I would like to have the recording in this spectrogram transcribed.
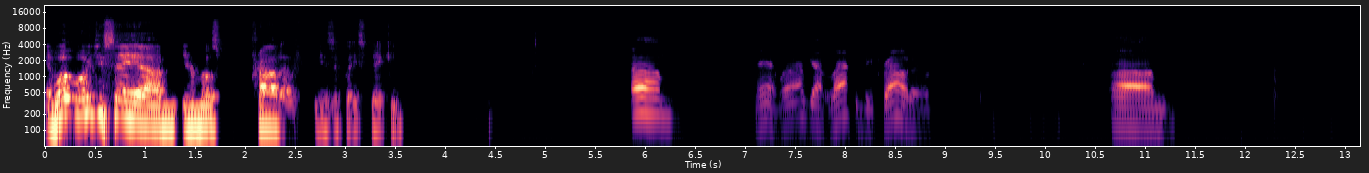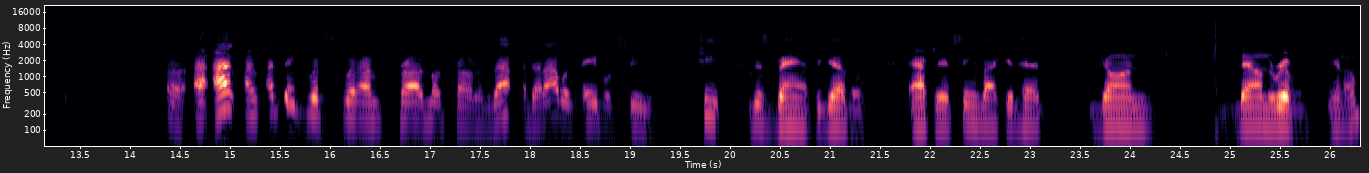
and what, what would you say um, you're most proud of, musically speaking? Um, man, well, I've got a lot to be proud of. Um, uh, I, I I think what's what I'm proud most proud of is that that I was able to keep this band together after it seemed like it had gone down the river, you know,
